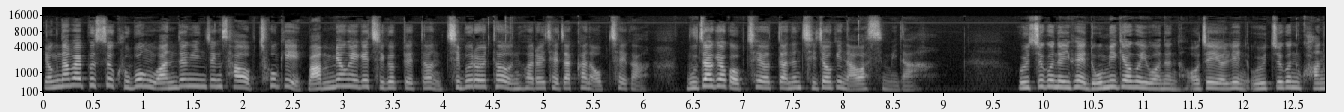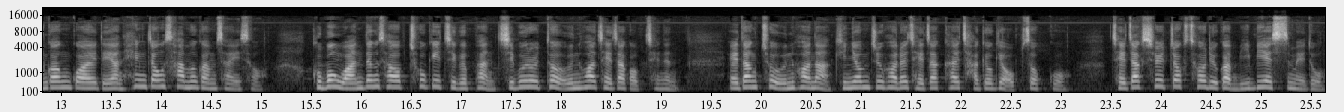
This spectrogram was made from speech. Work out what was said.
영남 알프스 구봉 완등 인증 사업 초기 만 명에게 지급됐던 지브롤터 은화를 제작한 업체가 무자격 업체였다는 지적이 나왔습니다. 울주군 의회 노미경 의원은 어제 열린 울주군 관광과에 대한 행정사무감사에서 구봉 완등 사업 초기 지급한 지브롤터 은화 제작 업체는 애당초 은화나 기념주화를 제작할 자격이 없었고 제작 실적 서류가 미비했음에도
